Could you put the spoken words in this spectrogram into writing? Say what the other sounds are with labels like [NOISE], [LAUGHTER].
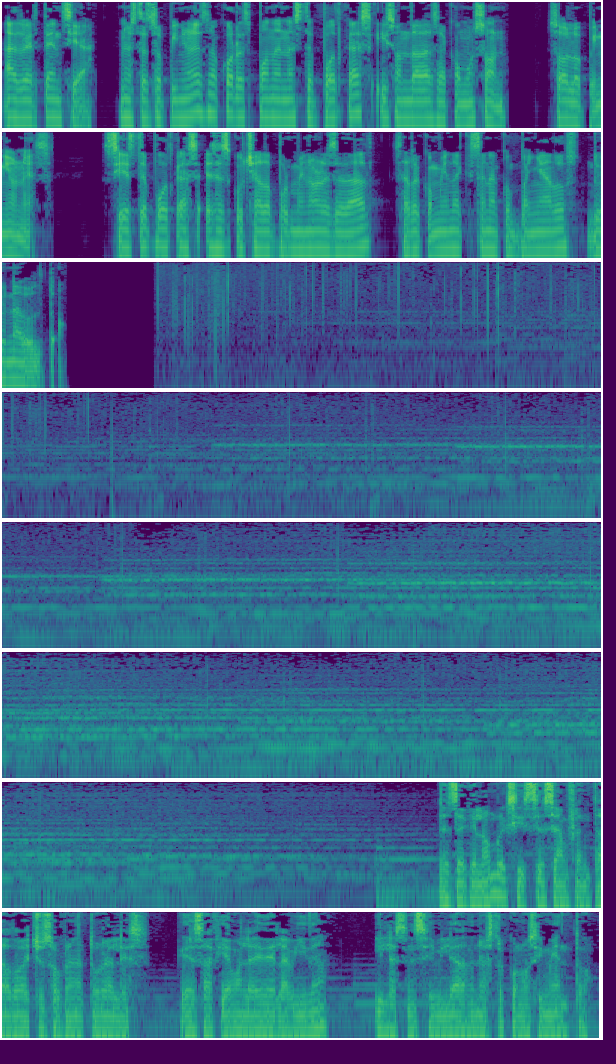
Advertencia. Nuestras opiniones no corresponden a este podcast y son dadas a como son, solo opiniones. Si este podcast es escuchado por menores de edad, se recomienda que estén acompañados de un adulto. Desde que el hombre existe se ha enfrentado a hechos sobrenaturales que desafiaban la ley de la vida y la sensibilidad de nuestro conocimiento.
